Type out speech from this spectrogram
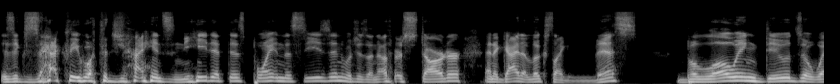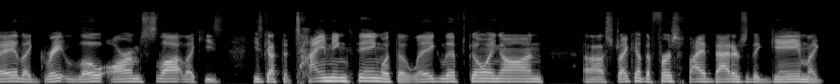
is exactly what the Giants need at this point in the season, which is another starter and a guy that looks like this, blowing dudes away, like great low arm slot, like he's he's got the timing thing with the leg lift going on uh, striking out the first five batters of the game. Like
